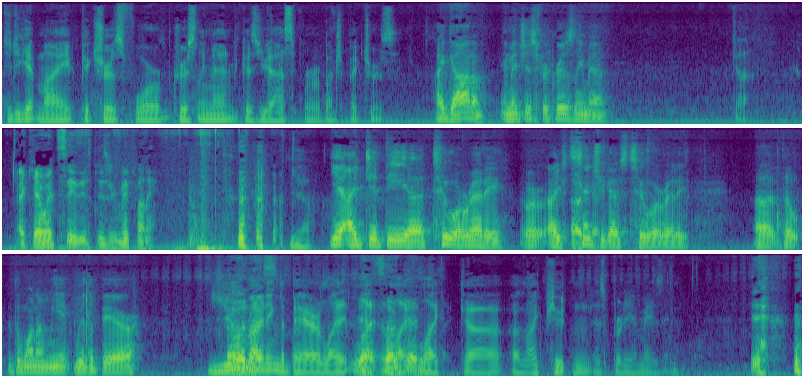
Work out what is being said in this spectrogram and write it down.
Did you get my pictures for Grizzly Man because you asked for a bunch of pictures? I got them. Images for Grizzly Man. Got it. I can't wait to see these. These are going to be funny. Yeah. Yeah, I did the uh, two already, or I sent you guys two already. Uh, the the one on me with a bear. You Oh, nice. riding the bear like Yeah, like so like like, uh, uh, like Putin is pretty amazing. Yeah.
